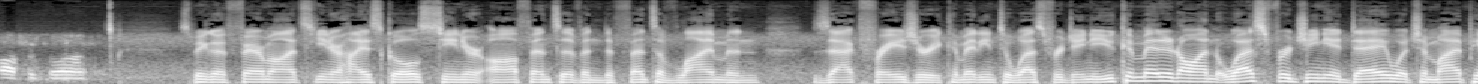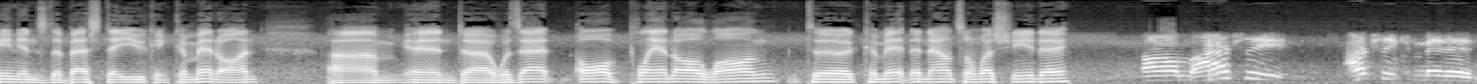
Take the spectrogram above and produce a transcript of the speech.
offensive line. Speaking of Fairmont Senior High School, senior offensive and defensive lineman Zach Frazier committing to West Virginia. You committed on West Virginia Day, which in my opinion is the best day you can commit on. Um, and uh, was that all planned all along to commit and announce on West Virginia Day? Um, I actually, I actually committed.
